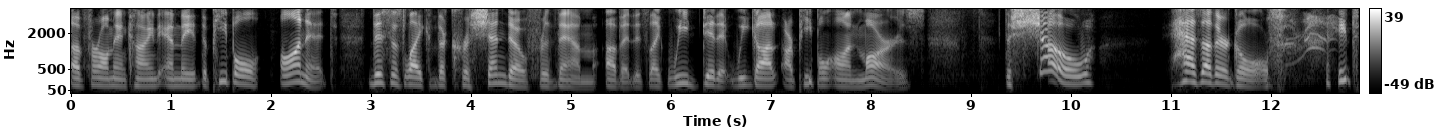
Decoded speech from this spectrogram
of for all mankind and the the people on it, this is like the crescendo for them of it. It's like we did it. We got our people on Mars. The show has other goals, right?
